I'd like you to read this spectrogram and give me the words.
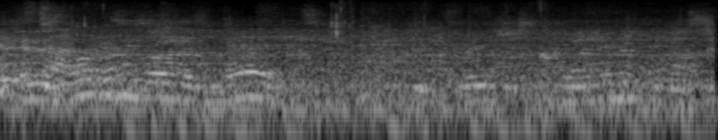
And as long as he's on his meds, the fridge is clean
